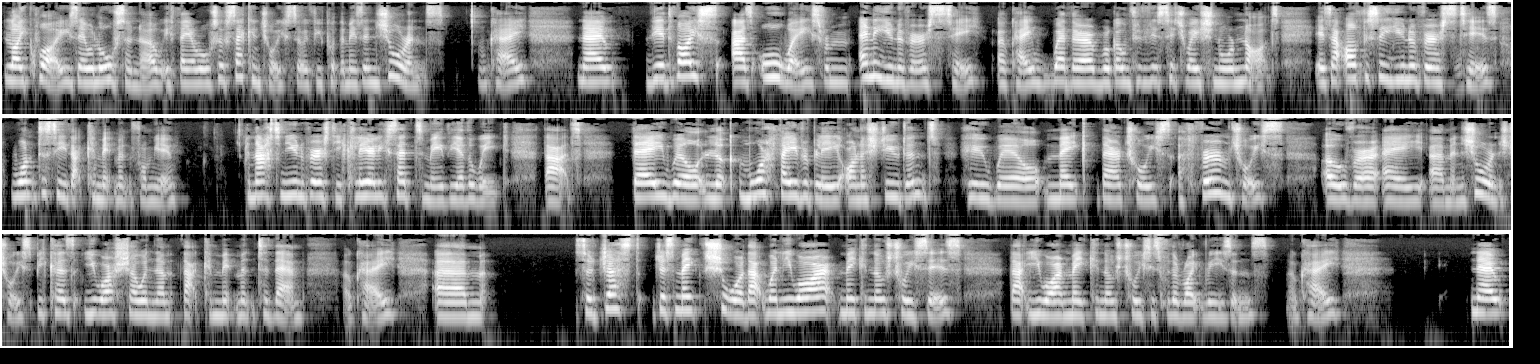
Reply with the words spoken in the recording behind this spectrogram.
Likewise, they will also know if they are also second choice. So if you put them as insurance, okay. Now, the advice, as always, from any university, okay, whether we're going through this situation or not, is that obviously universities want to see that commitment from you. And Aston University clearly said to me the other week that they will look more favourably on a student who will make their choice a firm choice over a um, insurance choice because you are showing them that commitment to them okay? Um so just just make sure that when you are making those choices that you are making those choices for the right reasons okay? Now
